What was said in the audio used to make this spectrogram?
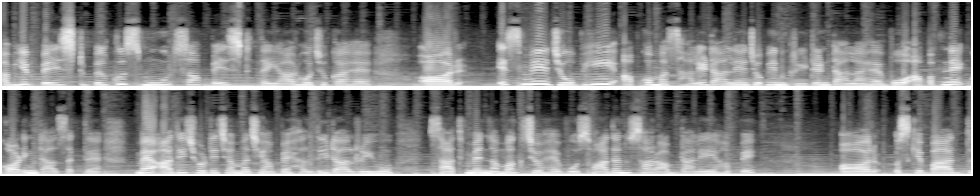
अब ये पेस्ट बिल्कुल स्मूथ सा पेस्ट तैयार हो चुका है और इसमें जो भी आपको मसाले डालने हैं, जो भी इंग्रेडिएंट डालना है, वो आप अपने अकॉर्डिंग डाल सकते हैं। मैं आधी छोटी चम्मच यहाँ पे हल्दी डाल रही हूँ। साथ में नमक जो है, वो स्वाद अनुसार आप डालें यहाँ पे। और उसके बाद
